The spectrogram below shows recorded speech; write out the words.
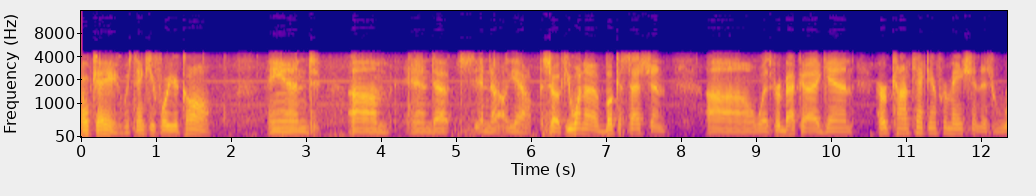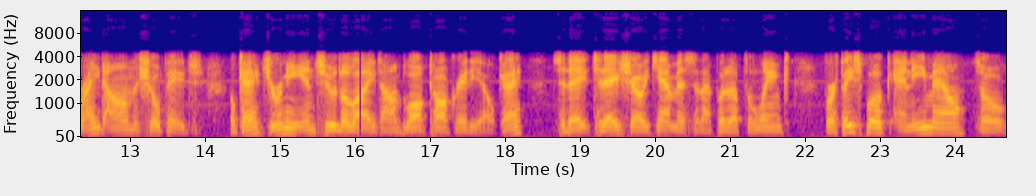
Okay, well, thank you for your call, and um, and uh, and uh, yeah. So if you want to book a session uh, with Rebekah again, her contact information is right on the show page. Okay, Journey into the Light on Blog Talk Radio. Okay, today today's show you can't miss it. I put up the link for Facebook and email, so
